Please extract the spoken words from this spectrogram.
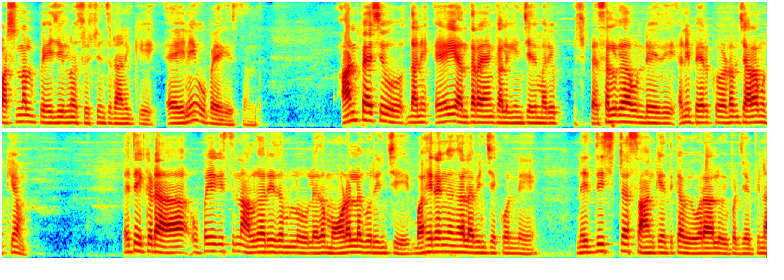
పర్సనల్ పేజీలను సృష్టించడానికి ఏఐని ఉపయోగిస్తుంది. ఆన్ ప్యాసివ్ దాని ఏఐ అంతరాయం కలిగించేది మరియు స్పెషల్గా ఉండేది అని పేర్కోవడం చాలా ముఖ్యం. అయితే ఇక్కడ ఉపయోగిస్తున్న అల్గారిథంలు లేదా మోడళ్ళ గురించి బహిరంగంగా లభించే కొన్ని నిర్దిష్ట సాంకేతిక వివరాలు ఇప్పుడు చెప్పిన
